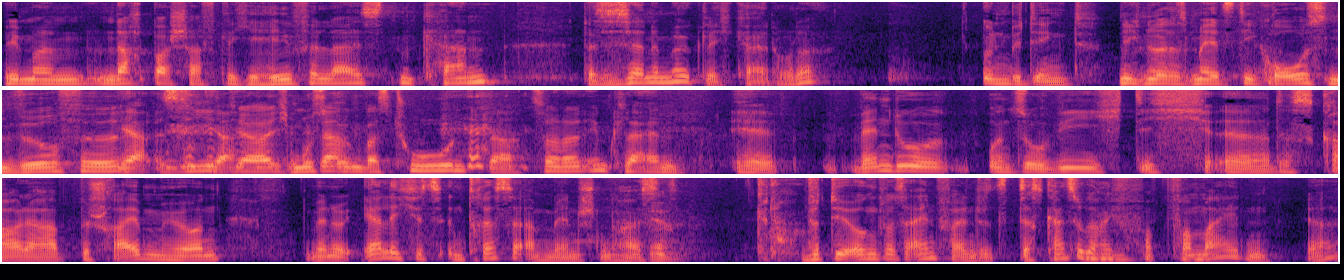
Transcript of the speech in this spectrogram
wie man nachbarschaftliche Hilfe leisten kann. Das ist ja eine Möglichkeit, oder? Unbedingt. Nicht nur, dass man jetzt die großen Würfel Ja, sieht, ja, ja, ich muss klar. irgendwas tun, Klar. sondern im Kleinen. Äh, wenn du, und so wie ich dich äh, das gerade habe beschreiben hören, wenn du ehrliches Interesse am Menschen hast, Ja. Wird dir irgendwas einfallen. Das, kannst du gar nicht ver vermeiden. Ja?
